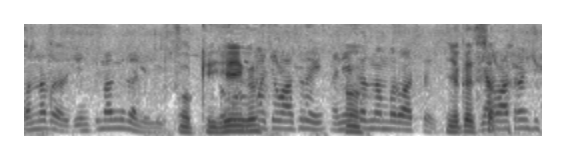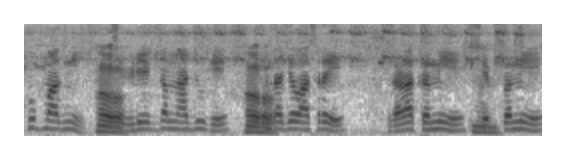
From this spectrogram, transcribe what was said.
पन्नास हजारची यांची मागणी झालेली आहे. ओके हे इकडं रुपाचे वासर आहे आणि हा. एकच नंबर वासर आहे एकच या वासरांची खूप मागणी हो, आहे. हो. शेगडी एकदम नाजूक आहे. हो, हो. तोंडाचे वासर आहे. गळा कमी आहे शेप कमी आहे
